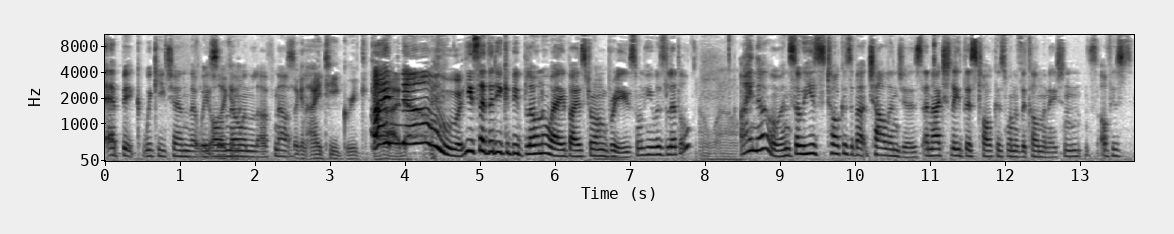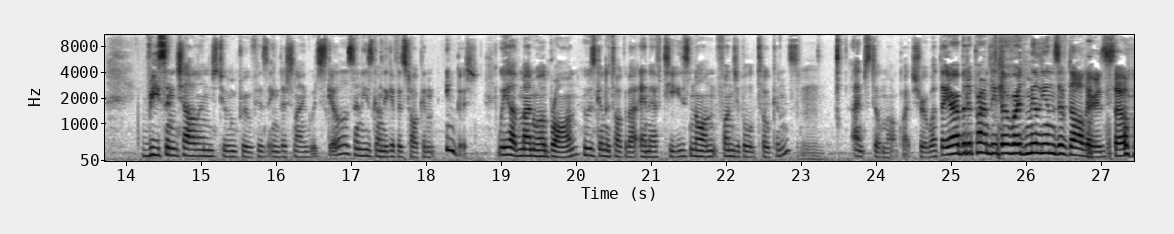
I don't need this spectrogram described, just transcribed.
epic wiki chen that we He's all like know an, and love now. It's like an IT Greek god. I know. he said that he could be blown away by a strong breeze when he was little. Oh wow. I know. And so his talk is about challenges and actually this talk is one of the culminations of his recent challenge to improve his English language skills and he's going to give his talk in English. We have Manuel Braun who's going to talk about NFTs, non-fungible tokens. Mm. I'm still not quite sure what they are, but apparently they're worth millions of dollars. So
